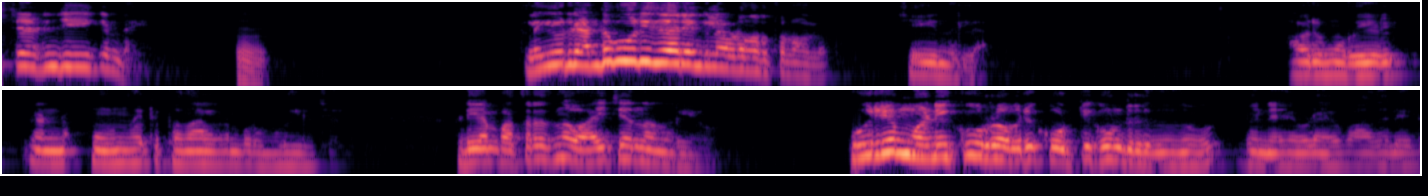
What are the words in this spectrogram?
സ്റ്റേഷൻ ചെയ്യിക്കണ്ടേ. അല്ലെങ്കിൽ ഒരു രണ്ട് പോലീസുകാരെങ്കിലും അവിടെ നിർത്തണമല്ലോ? ചെയ്യുന്നില്ല. ആ ഒരു മുറിയിൽ രണ്ട് മുന്നൂറ്റി പതിനാല് നമ്പർ മുറിയിൽ ചെല്ലും. എന്നിട്ട് ഞാൻ പത്രത്തിൽ നിന്ന് വായിച്ചതെന്നറിയോ ഒരു മണിക്കൂർ അവർ കൊട്ടിക്കൊണ്ടിരുന്നു പിന്നെ ഇവിടെ വാതിലിൽ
